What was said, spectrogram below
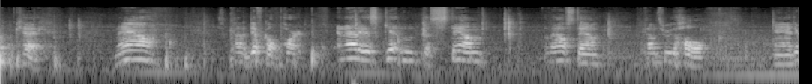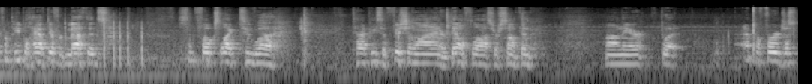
Okay, now difficult part, and that is getting the stem, the valve stem, come through the hole. And different people have different methods. Some folks like to uh, tie a piece of fishing line or dental floss or something on there, but I prefer just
